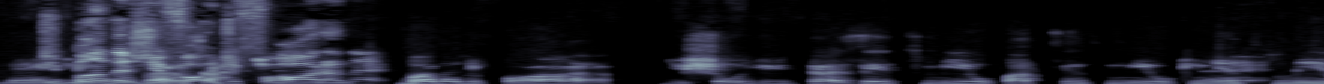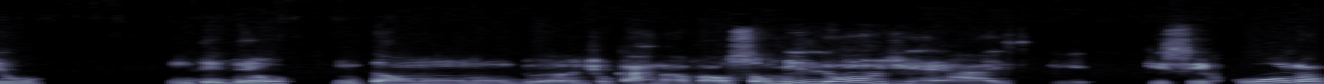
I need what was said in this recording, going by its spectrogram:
Né, de, de bandas de, de, fo de, fora, né? Banda de fora, de show de 300 mil, 400 mil, 500 é. mil, entendeu? Então, no, no, durante o carnaval, são milhões de reais que, que circulam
